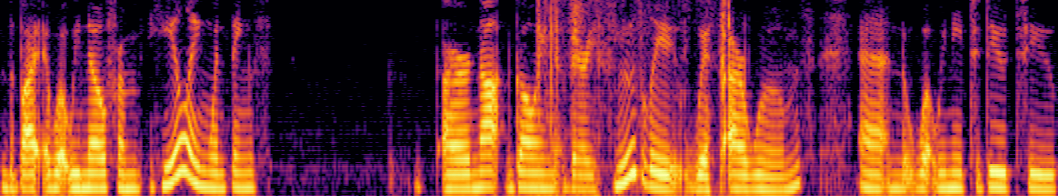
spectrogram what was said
the what we know from healing when things are not going very smoothly with our wombs and what we need to do to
